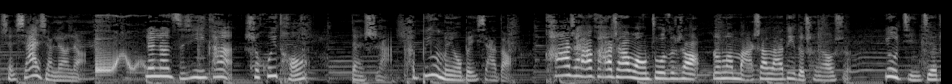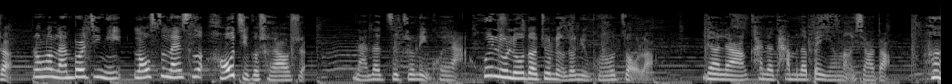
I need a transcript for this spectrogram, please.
想吓一吓亮亮。亮亮仔细一看是辉腾，但是啊，他并没有被吓到，咔嚓咔嚓往桌子上扔了玛莎拉蒂的车钥匙，又紧接着扔了兰博基尼、劳斯莱斯好几个车钥匙。男的自知理亏啊，灰溜溜的就领着女朋友走了。亮亮看着他们的背影，冷笑道：“哼，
